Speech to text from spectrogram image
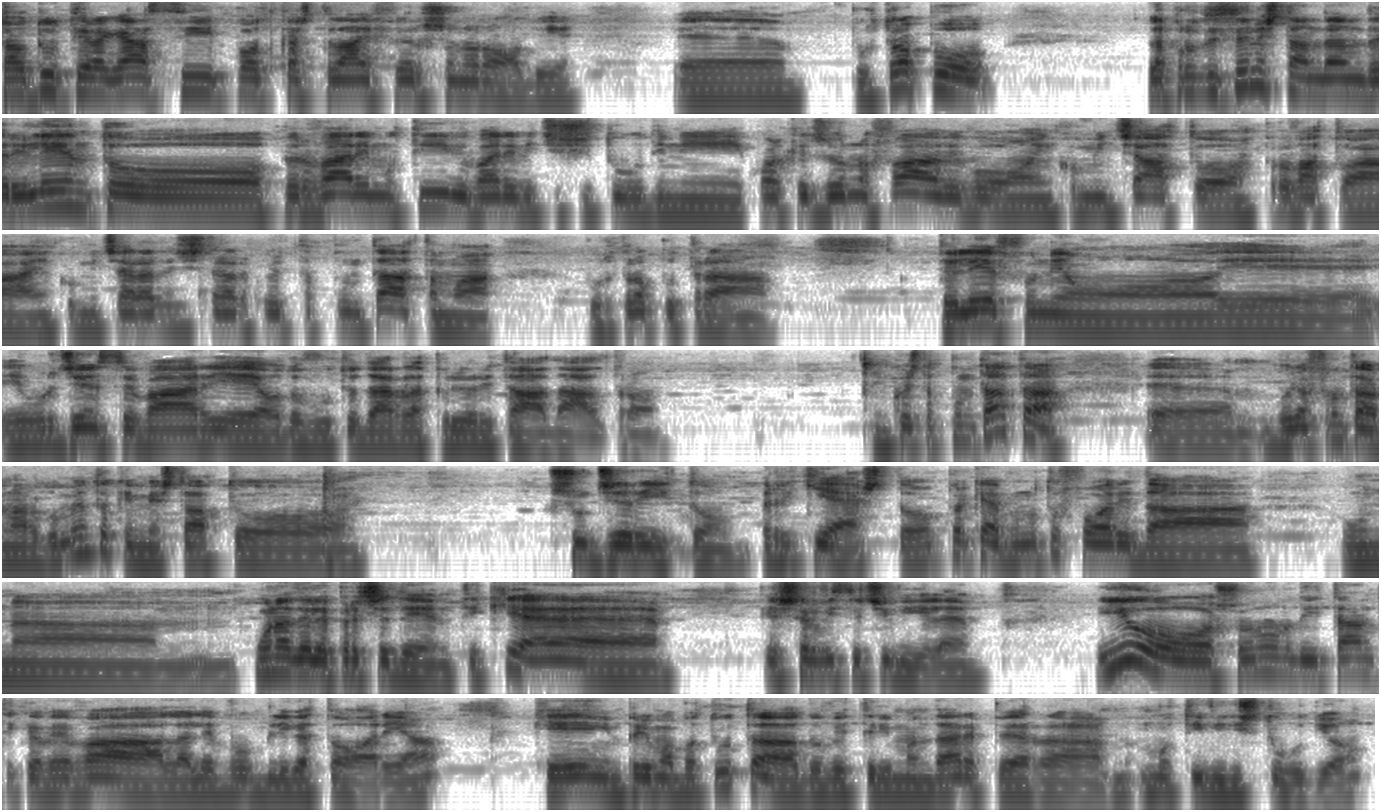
Ciao a tutti ragazzi, podcast lifer, sono Roby. Eh, purtroppo la produzione sta andando a rilento per vari motivi, varie vicissitudini. Qualche giorno fa avevo incominciato, provato a incominciare a registrare questa puntata, ma purtroppo tra telefoni e, e urgenze varie ho dovuto dare la priorità ad altro. In questa puntata eh, voglio affrontare un argomento che mi è stato suggerito, richiesto, perché è venuto fuori da una, una delle precedenti, che è il servizio civile. Io sono uno dei tanti che aveva la leva obbligatoria, che in prima battuta dovete rimandare per uh, motivi di studio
